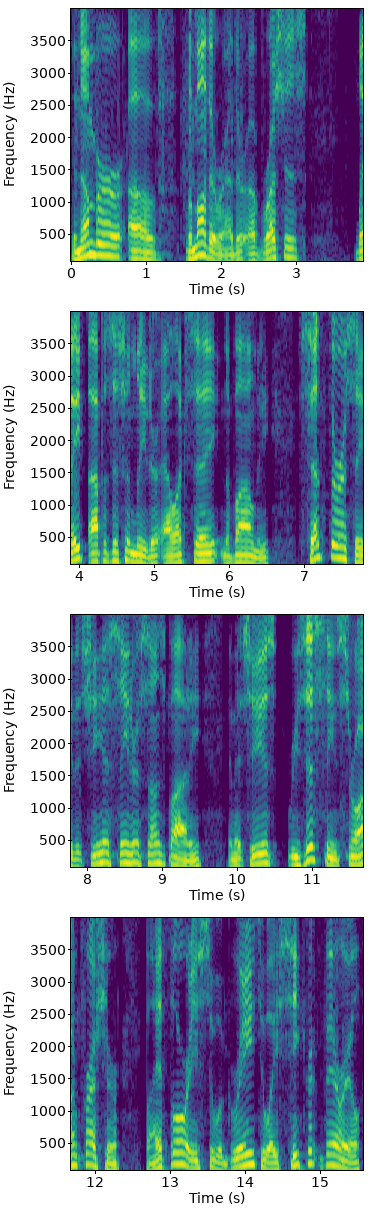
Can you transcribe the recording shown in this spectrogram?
the number of, the mother rather, of Russia's late opposition leader, Alexei Navalny, said Thursday that she has seen her son's body and that she is resisting strong pressure by authorities to agree to a secret burial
